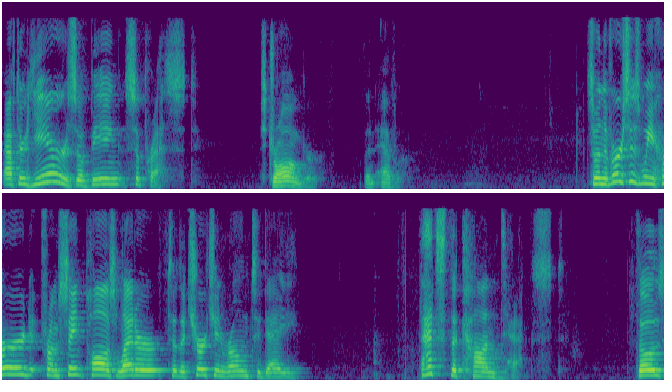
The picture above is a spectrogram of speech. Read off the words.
after years of being suppressed, stronger than ever. So, in the verses we heard from St. Paul's letter to the church in Rome today, that's the context. Those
